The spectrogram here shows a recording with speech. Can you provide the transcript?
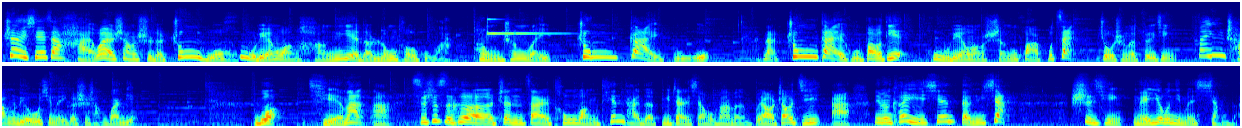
这些在海外上市的中国互联网行业的龙头股啊，统称为中概股。那中概股暴跌，互联网神话不在，就成了最近非常流行的一个市场观点。不过且慢啊，此时此刻正在通往天台的 B 站小伙伴们不要着急啊，你们可以先等一下。事情没有你们想的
